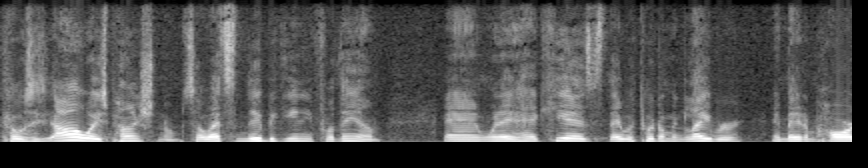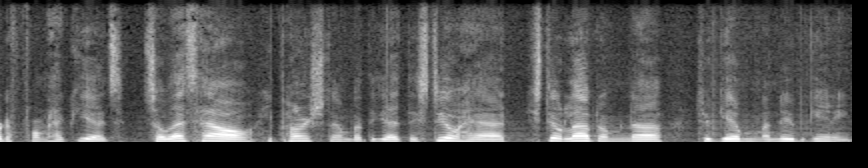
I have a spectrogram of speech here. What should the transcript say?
because He's always punishing them. So that's a new beginning for them. And when they had kids, they would put them in labor and made them hard for them to have kids. So that's how He punished them. But yet they still had, He still loved them enough to give them a new beginning.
